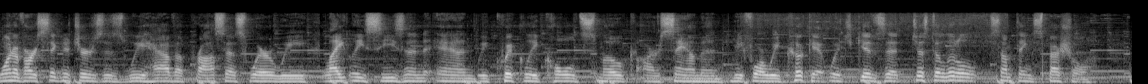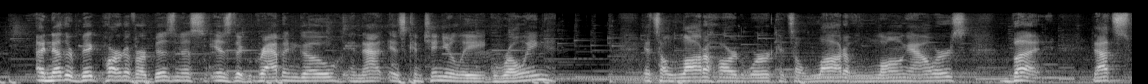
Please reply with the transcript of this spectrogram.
One of our signatures is we have a process where we lightly season and we quickly cold smoke our salmon before we cook it, which gives it just a little something special. Another big part of our business is the grab and go, and that is continually growing. It's a lot of hard work, it's a lot of long hours, but that's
